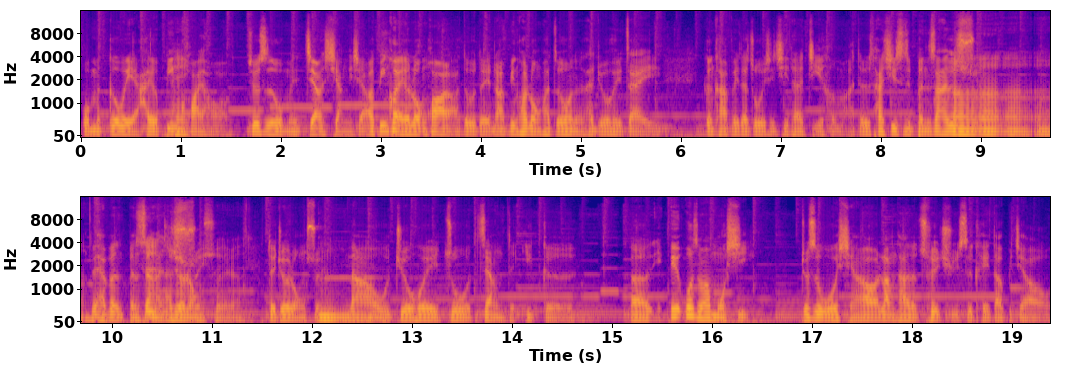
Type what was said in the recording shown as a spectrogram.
我们各位啊，还有冰块哈，就是我们这样想一下，啊，冰块也融化了，对不对？然后冰块融化之后呢，它就会在跟咖啡再做一些其他的结合嘛，就是它其实本身还是水，嗯嗯嗯对，它本本身是它就还是水溶水了，对，就会溶水了。嗯那我就会做这样的一个，呃，因为为什么要磨细？就是我想要让它的萃取是可以到比较，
